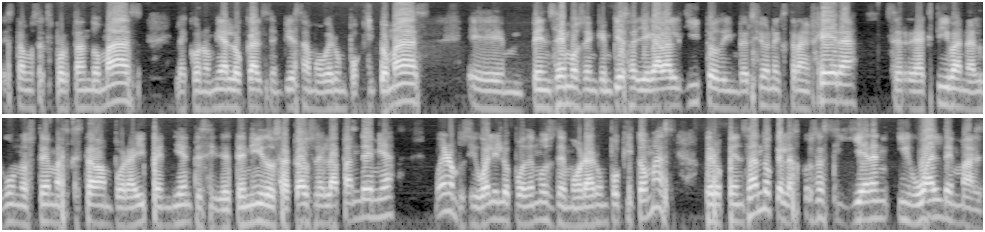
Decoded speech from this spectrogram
estamos exportando más, la economía local se empieza a mover un poquito más, eh, pensemos en que empieza a llegar algo de inversión extranjera, se reactivan algunos temas que estaban por ahí pendientes y detenidos a causa de la pandemia, bueno, pues igual y lo podemos demorar un poquito más, pero pensando que las cosas siguieran igual de mal,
